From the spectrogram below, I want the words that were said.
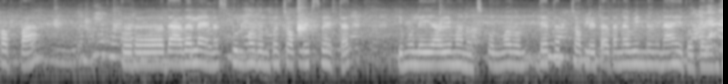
पप्पा. तर दादाला आहे ना स्कूलमधून पण चॉकलेट्स भेटतात. की मुले यावे म्हणून स्कूलमधून देतात चॉकलेट आता नवीन नवीन आहे तोपर्यंत.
